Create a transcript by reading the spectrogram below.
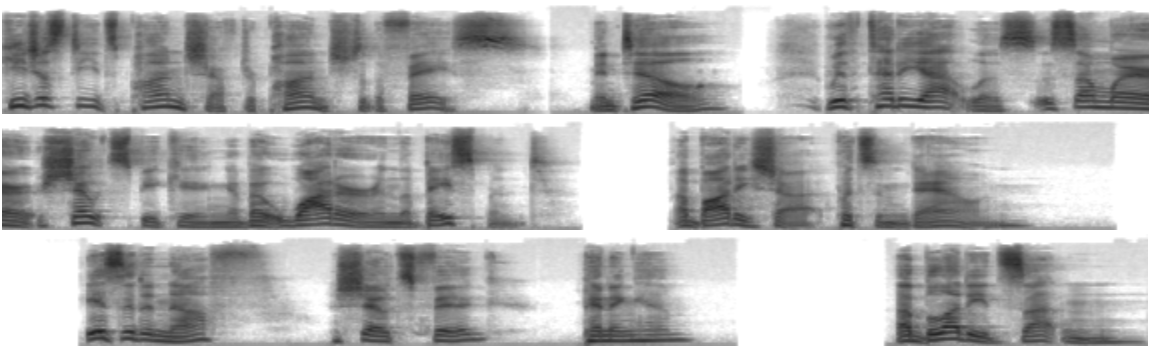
He just eats punch after punch to the face, until, with Teddy Atlas somewhere shout speaking about water in the basement, a body shot puts him down. Is it enough? shouts Figg, pinning him. A bloodied Sutton,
